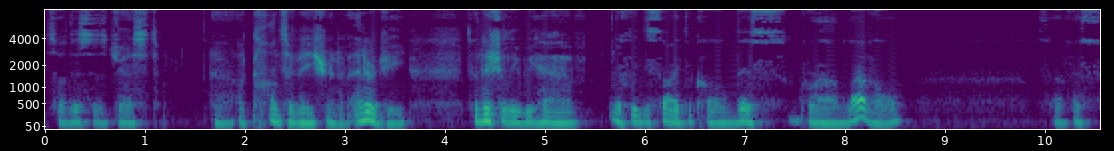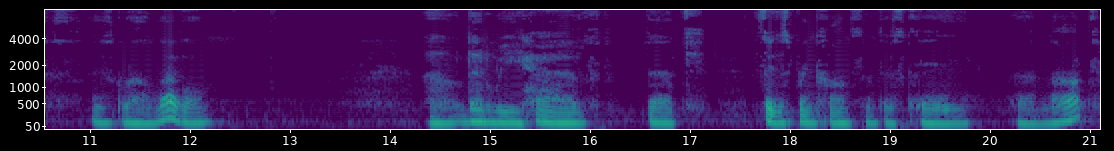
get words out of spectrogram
So this is just uh, a conservation of energy. So initially we have, if we decide to call this ground level, so if this is ground level, uh, then we have that, say the spring constant is k uh, naught.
